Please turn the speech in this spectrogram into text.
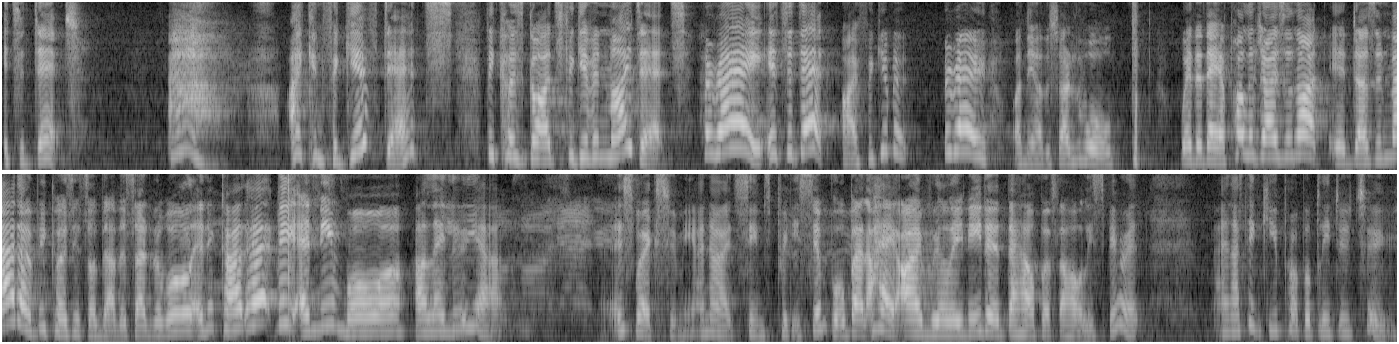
it's a debt. Ah, I can forgive debts because God's forgiven my debts. Hooray, it's a debt. I forgive it. Hooray. On the other side of the wall. Whether they apologize or not, it doesn't matter because it's on the other side of the wall and it can't hurt me anymore. Hallelujah. This works for me. I know it seems pretty simple, but hey, I really needed the help of the Holy Spirit. And I think you probably do too.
